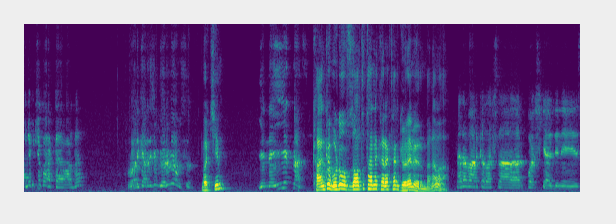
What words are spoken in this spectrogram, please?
Hani bütün karakter vardı? Var kardeşim görmüyor musun? Bakayım. Ya neyi yetmez? Kanka burada 36 tane karakter göremiyorum ben ama. Merhaba arkadaşlar, hoş geldiniz.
